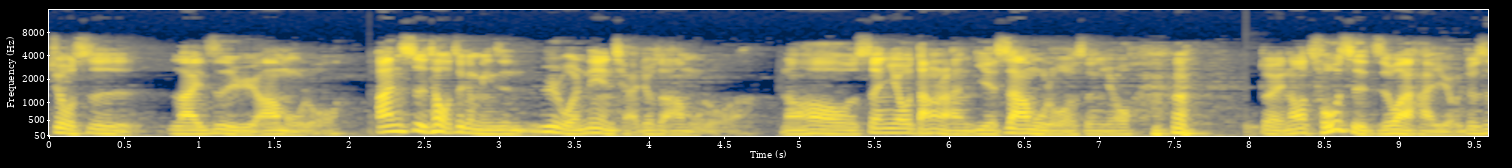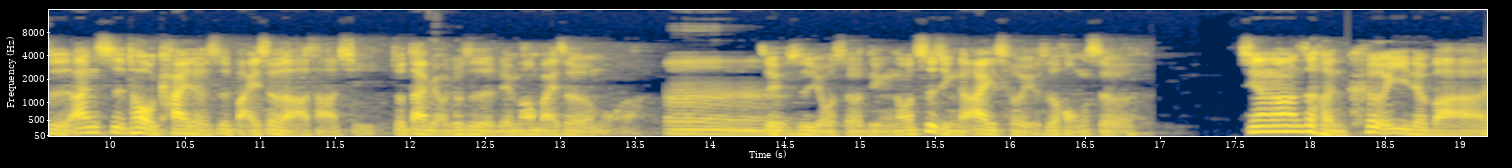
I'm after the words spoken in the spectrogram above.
就是来自于阿姆罗，安室透这个名字日文念起来就是阿姆罗啊。然后声优当然也是阿姆罗的声优。对，然后除此之外还有就是安室透开的是白色的阿叉七，就代表就是联邦白色恶魔了。嗯，这也是有设定。然后赤井的爱车也是红色。金刚刚是很刻意的把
